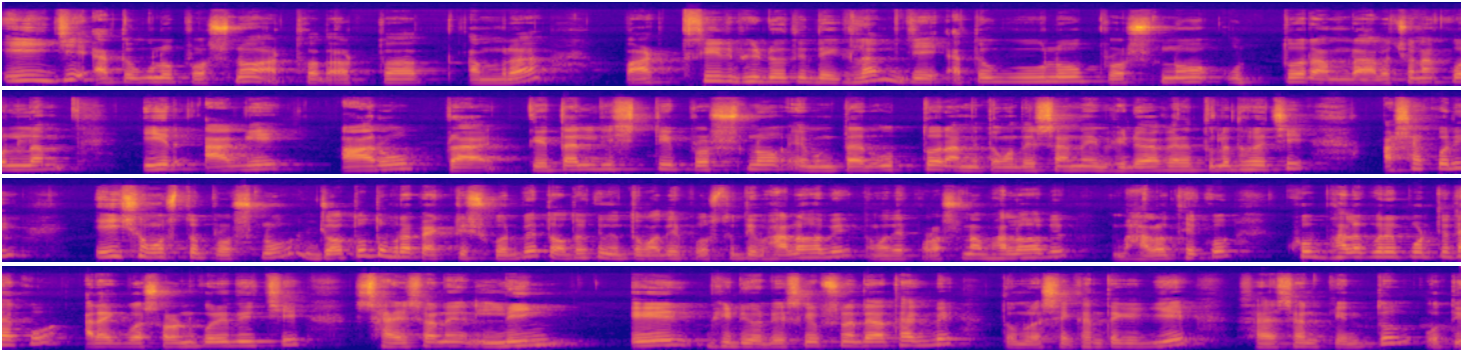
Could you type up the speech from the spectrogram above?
এই যে এতগুলো প্রশ্ন, অর্থাৎ অর্থাৎ আমরা পার্ট থ্রির ভিডিওতে দেখলাম যে এতগুলো প্রশ্ন, উত্তর আমরা আলোচনা করলাম। এর আগে আরও প্রায় তেতাল্লিশটি প্রশ্ন এবং তার উত্তর আমি তোমাদের সামনে ভিডিও আকারে তুলে ধরেছি। আশা করি এই সমস্ত প্রশ্ন যত তোমরা প্র্যাকটিস করবে, তত কিন্তু তোমাদের প্রস্তুতি ভালো হবে, তোমাদের পড়াশোনা ভালো হবে। ভালো থেকো, খুব ভালো করে পড়তে থাকো। আর একবার স্মরণ করে দিচ্ছি সাজেশনের লিঙ্ক এর ভিডিও ডিসক্রিপশনে দেওয়া থাকবে। তোমরা সেখান থেকে গিয়ে সাজেশান কিন্তু অতি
